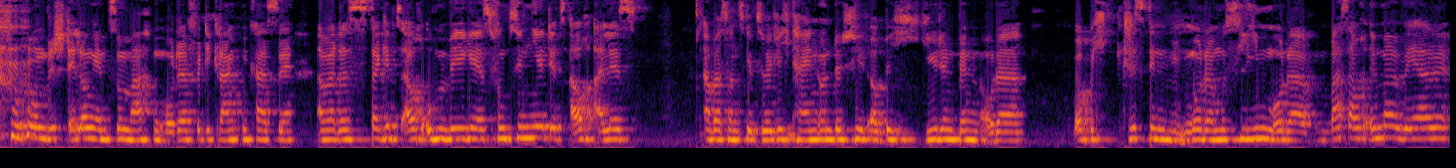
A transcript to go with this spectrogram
um Bestellungen zu machen oder für die Krankenkasse. Aber das, da gibt's auch Umwege. Es funktioniert jetzt auch alles aber sonst gibt es wirklich keinen Unterschied, ob ich Jüdin bin oder ob ich Christin oder Muslim oder was auch immer wäre.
